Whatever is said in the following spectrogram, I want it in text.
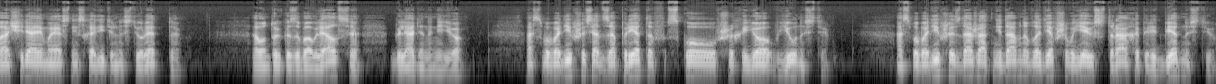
поощряемая снисходительностью Ретта, а он только забавлялся, глядя на нее, освободившись от запретов, сковывавших ее в юности, освободившись даже от недавно владевшего ею страха перед бедностью,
